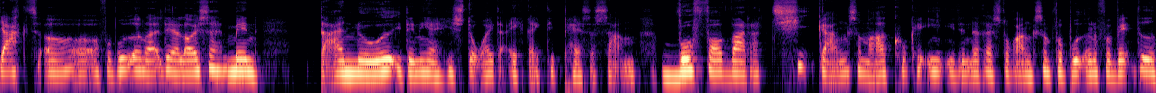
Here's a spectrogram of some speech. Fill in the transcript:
jagt og, og, og forbryderne og alt det her løjse, men der er noget i den her historie, der ikke rigtig passer sammen. Hvorfor var der 10 gange så meget kokain i den der restaurant, som forbryderne forventede?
